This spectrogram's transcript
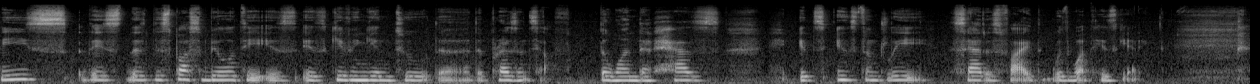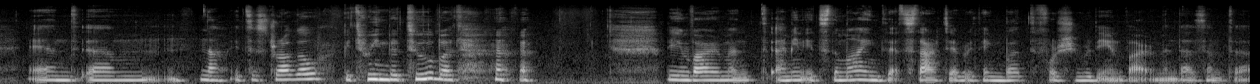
these this this, this possibility is is giving into the the present self the one that has it's instantly satisfied with what he's getting and um, no it's a struggle between the two but the environment i mean it's the mind that starts everything but for sure the environment doesn't uh,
